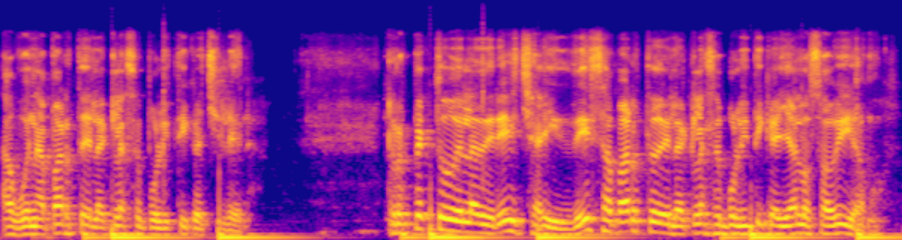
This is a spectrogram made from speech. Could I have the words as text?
a buena parte de la clase política chilena. Respecto de la derecha y de esa parte de la clase política ya lo sabíamos,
